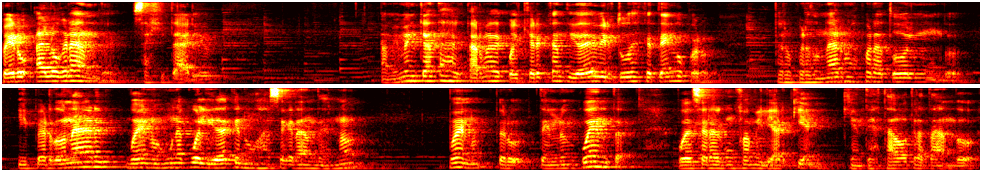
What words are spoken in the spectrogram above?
pero a lo grande, Sagitario. A mí me encanta jactarme de cualquier cantidad de virtudes que tengo, pero, pero perdonar no es para todo el mundo. Y perdonar, bueno, es una cualidad que nos hace grandes, ¿no? Bueno, pero tenlo en cuenta. Puede ser algún familiar quien, quien te ha estado tratando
